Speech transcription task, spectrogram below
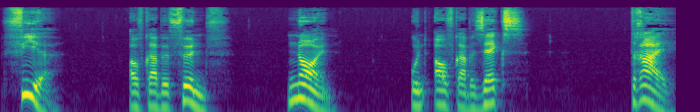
4, Aufgabe 5, 9 und Aufgabe 6, 3.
